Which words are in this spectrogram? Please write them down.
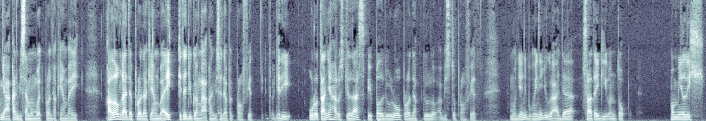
nggak akan bisa membuat produk yang baik. Kalau nggak ada produk yang baik kita juga nggak akan bisa dapat profit gitu. Jadi urutannya harus jelas people dulu produk dulu abis itu profit. Kemudian di buku ini juga ada strategi untuk memilih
